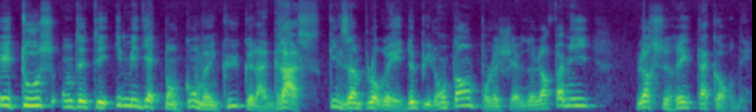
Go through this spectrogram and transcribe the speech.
Et tous ont été immédiatement convaincus que la grâce qu'ils imploraient depuis longtemps pour le chef de leur famille leur serait accordée.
